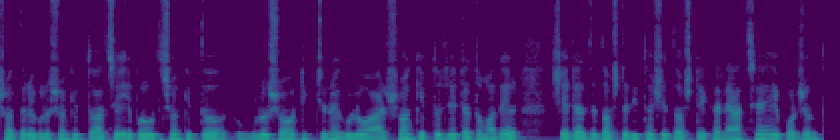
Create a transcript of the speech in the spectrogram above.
সতেরো এগুলো সংক্ষিপ্ত আছে। এরপর অতি সংক্ষিপ্তগুলো সহ টিকচিহ্ন এগুলো আর সংক্ষিপ্ত যেটা তোমাদের, সেটা যে দশটা দিতে হয় সেই দশটা এখানে আছে এ পর্যন্ত।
